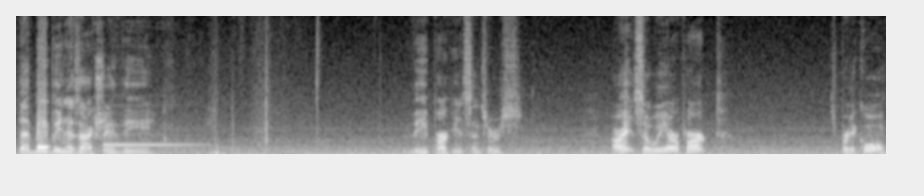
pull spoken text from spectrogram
That beeping is actually the the parking sensors. Alright, so we are parked. It's pretty cool.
